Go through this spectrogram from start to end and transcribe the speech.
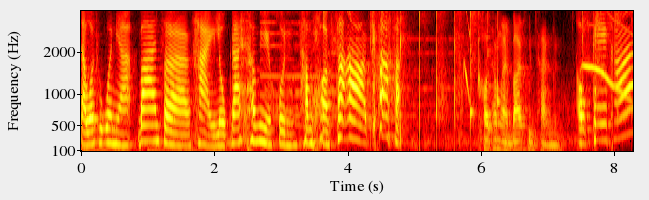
แต่ว่าทุกวันเนี้ยบ้านจะหายรกได้ถ้ามีคนทำความสะอาดค่ะ เขาทำงานบ้านคุณทางหนึ่ง โอเคค่ะ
